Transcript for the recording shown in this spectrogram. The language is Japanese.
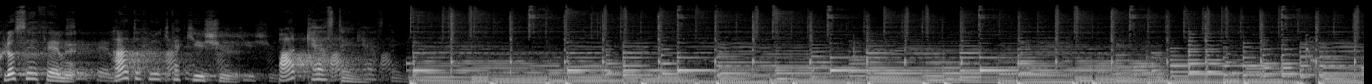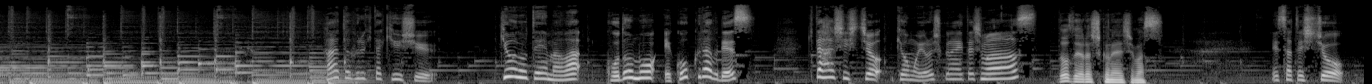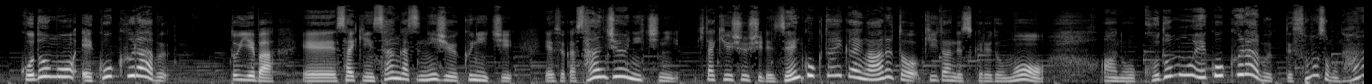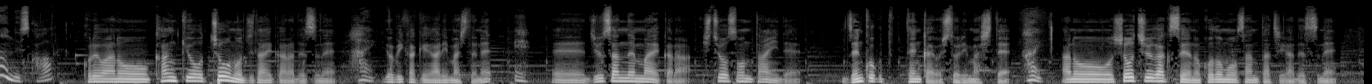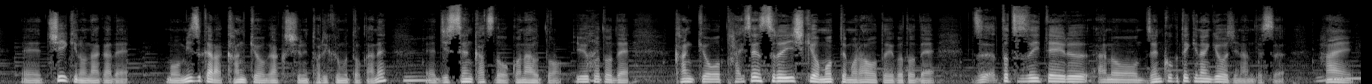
クロス FM ハートフル北九州。ポッドキャスティング。ハートフル北九州。今日のテーマは子どもエコクラブです。北橋市長今日もよろしくお願いいたします。どうぞよろしくお願いします。えさて市長子どもエコクラブといえば、えー最近3月29日、えーそれから30日に北九州市で全国大会があると聞いたんですけれどもあの子どもエコクラブってそもそも何なんですか？これはあの環境庁の時代からですねはい。呼びかけがありましてね、ええ。ー13年前から市町村単位で全国展開をしておりましてはい。あの小中学生の子どもさんたちがですね、えー地域の中でもう自ら環境学習に取り組むとかね、えー実践活動を行うということで、環境を大切する意識を持ってもらおうということでずっと続いているあの全国的な行事なんです。はい。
